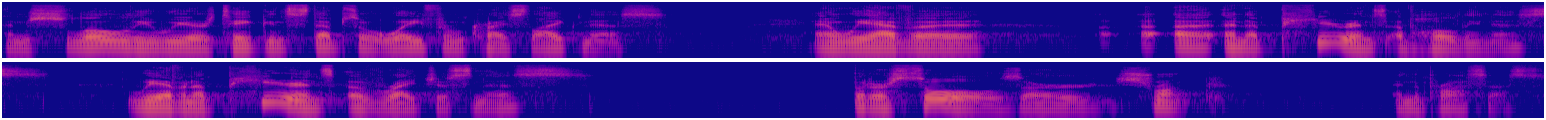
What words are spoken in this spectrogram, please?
And slowly we are taking steps away from Christ likeness. And we have a, a, an appearance of holiness, we have an appearance of righteousness, but our souls are shrunk in the process.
